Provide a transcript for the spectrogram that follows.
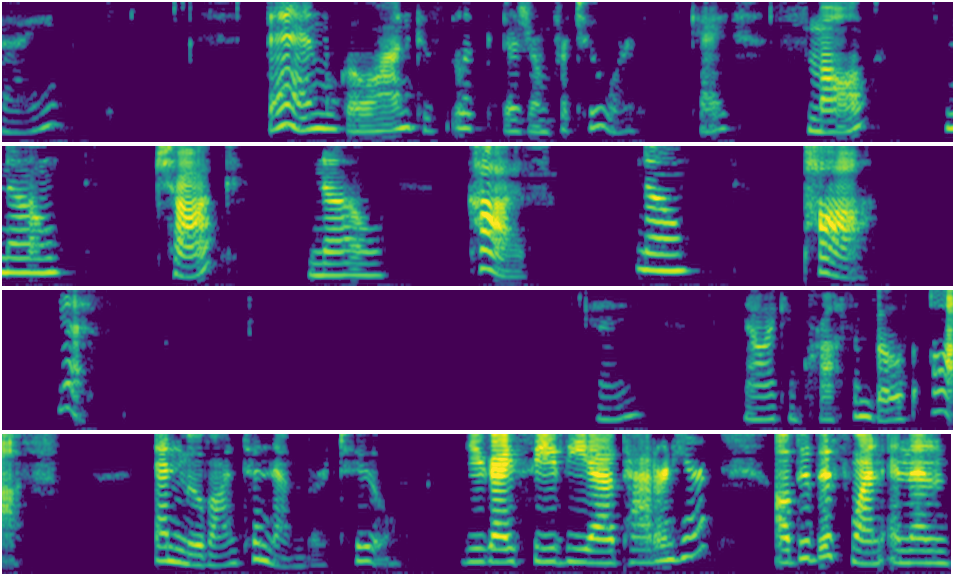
Okay. Then we'll go on because look, there's room for two words. Okay. Small, no. Chalk, no. Cause, no. Paw, yes. Okay. Now I can cross them both off and move on to number two. Do you guys see the uh, pattern here? I'll do this one and then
